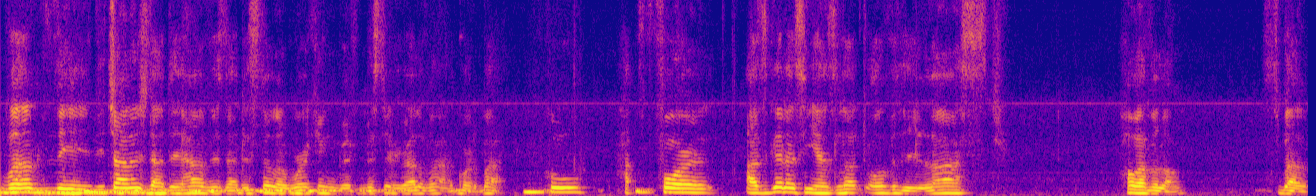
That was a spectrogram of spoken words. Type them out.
Well, the, the challenge that they have is that they still are working with Mr. Irrelevant at quarterback, who, for as good as he has looked over the last however long, well,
